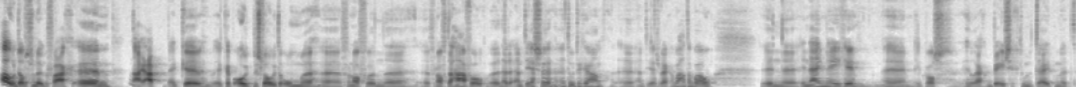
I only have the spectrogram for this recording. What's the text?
Oh, dat is een leuke vraag. Ehm, nou ja, ik, uh, ik heb ooit besloten om vanaf, een, vanaf de HAVO naar de MTS toe te gaan. MTS Weg en Waterbouw in, in Nijmegen. ik was heel erg bezig toen de tijd met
